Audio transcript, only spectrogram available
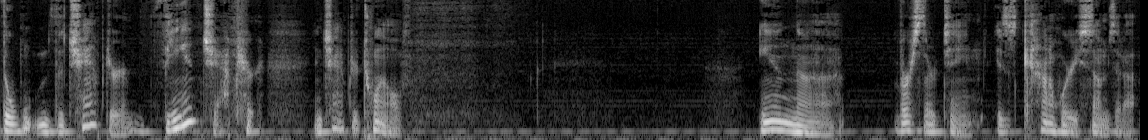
The, the chapter, the end chapter, in chapter 12, in uh, verse 13, is kind of where he sums it up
